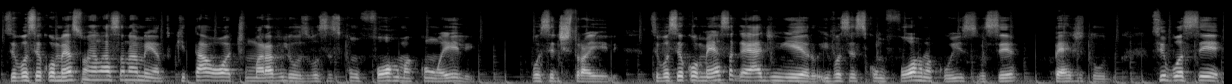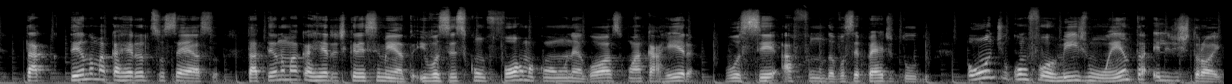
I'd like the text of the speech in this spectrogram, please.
Se você começa um relacionamento que está ótimo, maravilhoso, você se conforma com ele, você destrói ele. Se você começa a ganhar dinheiro e você se conforma com isso, você perde tudo. Se você tá tendo uma carreira de sucesso, tá tendo uma carreira de crescimento e você se conforma com um negócio, com a carreira, você afunda, você perde tudo. Onde o conformismo entra, ele destrói.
